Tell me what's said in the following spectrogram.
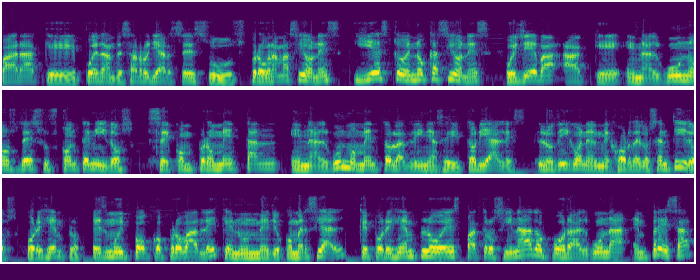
para que puedan desarrollarse sus programaciones y esto en ocasiones pues lleva a que en algunos de sus contenidos se comprometan en algún momento las líneas editoriales. Lo digo en el mejor de los sentidos. Por ejemplo, es muy poco probable que en un medio comercial que por ejemplo es patrocinado por alguna empresa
